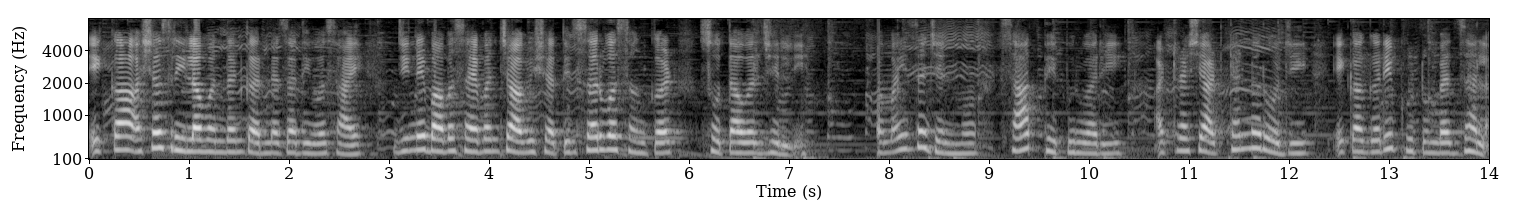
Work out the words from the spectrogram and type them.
एका अशा स्त्रीला वंदन करण्याचा दिवस आहे जिने बाबासाहेबांच्या आयुष्यातील सर्व संकट स्वतःवर झेलली. रमाईचा जन्म सात फेब्रुवारी अठराशे अठ्ठ्याण्णव रोजी एका गरीब कुटुंबात झाला.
